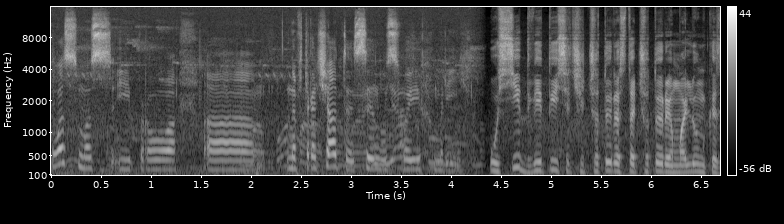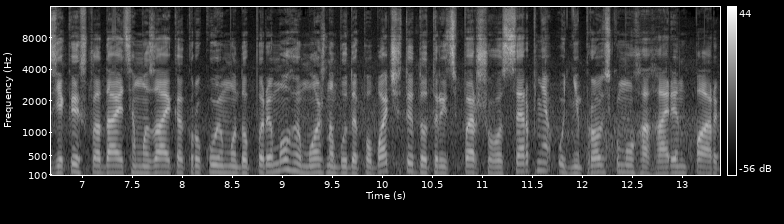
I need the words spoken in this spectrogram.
космос і про не втрачати силу своїх мрій. Усі 2404 малюнки, з яких складається мозаїка Крокуємо до перемоги, можна буде побачити до 31 серпня у Дніпровському Гагарін Парк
